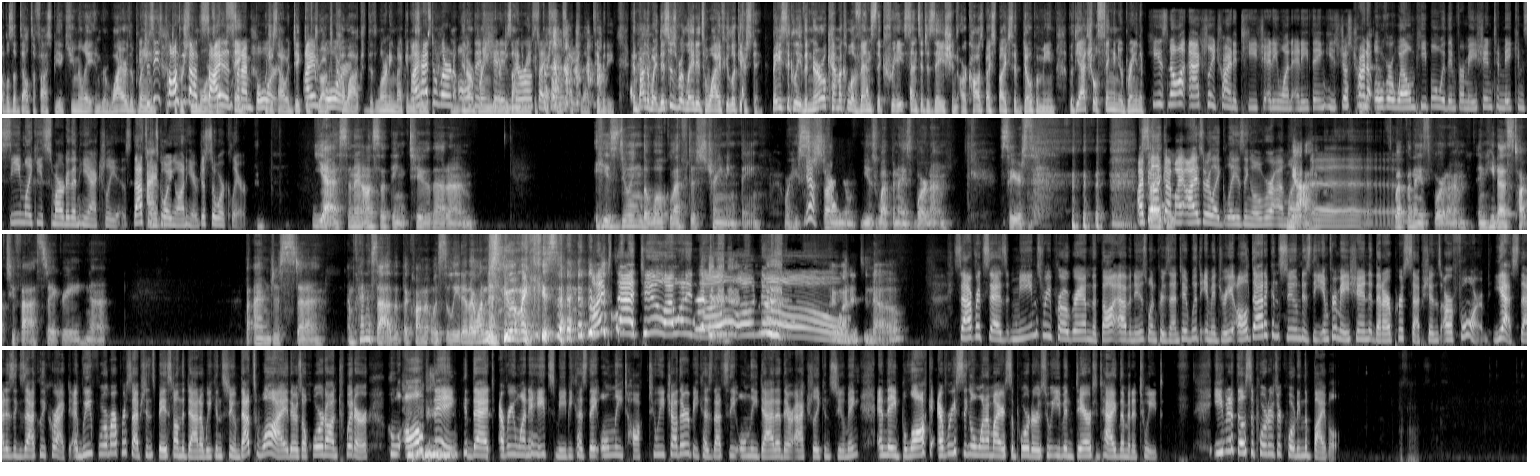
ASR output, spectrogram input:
levels of delta FosB accumulate and rewire the brain. It's just he's talking about science, and I'm bored. Which is how addictive drugs bored. co-opt the learning mechanisms I had to learn um, in our brain that are designed to make us pursue sexual activity. And by the way, this is related to why, if you look interesting, basically the neurochemical events that create sensitization are caused by spikes of dopamine, but the actual thing in your brain that he's not actually trying to teach anyone anything. He's just trying yeah. to overwhelm people with information to make him seem like he's smarter than he actually is. That's what's I... going on here. Just so we're clear. Yes, and I also think too that um he's doing the woke leftist training thing where he's yeah. starting to use weaponized boredom. So you're. I feel so like I, my eyes are like glazing over. I'm like, yeah, uh... weaponized boredom, and he does talk too fast. I agree, Not. But I'm just, uh I'm kind of sad that the comment was deleted. I wanted to see what Mikey said. I'm sad too. I want to know. Oh no! I wanted to know. Savrit says memes reprogram the thought avenues when presented with imagery. All data consumed is the information that our perceptions are formed. Yes, that is exactly correct. And we form our perceptions based on the data we consume. That's why there's a horde on Twitter who all think that everyone hates me because they only talk to each other because that's the only data they're actually consuming. And they block every single one of my supporters who even dare to tag them in a tweet. Even if those supporters are quoting the Bible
